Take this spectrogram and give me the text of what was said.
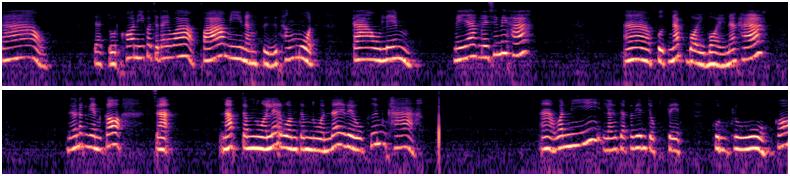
เก้า จากโจทย์ข้อนี้ก็จะได้ว่าฟ้ามีหนังสือทั้งหมดเก้าเล่ม ไม่ยากเลยใช่ไหมคะอ่าฝึกนับบ่อยๆนะคะ แล้วนักเรียนก็จะนับจำนวนและรวมจำนวนได้เร็วขึ้นค่ะอ่าวันนี้หลังจากเรียนจบเสร็จ คุณครูก็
